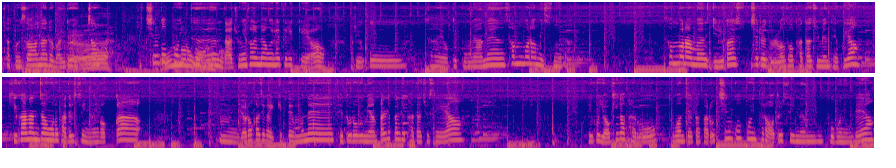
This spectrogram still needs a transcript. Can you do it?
자, 벌써 하나를 완료했죠? 이 친구 포인트는 나중에 설명을 해드릴게요. 그리고 자 여기 보면은 선물함이 있습니다. 선물함은 일괄 수치를 눌러서 받아주면 되고요. 기간 한정으로 받을 수 있는 것과 음, 여러 가지가 있기 때문에 되도록이면 빨리빨리 받아주세요. 그리고 여기가 바로 두 번째가 바로 친구 포인트를 얻을 수 있는 부분인데요.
